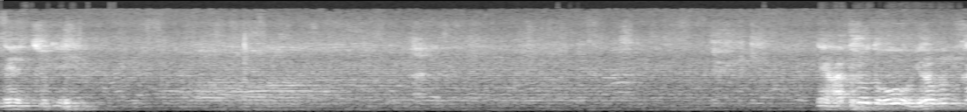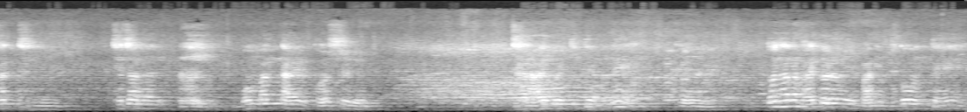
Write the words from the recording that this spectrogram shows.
네, 저기 네, 앞으로도 여러분 같은 제자는 못 만날 것을 잘 알고 있기 때문에 그 떠나는 발걸음이 많이 무거운데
